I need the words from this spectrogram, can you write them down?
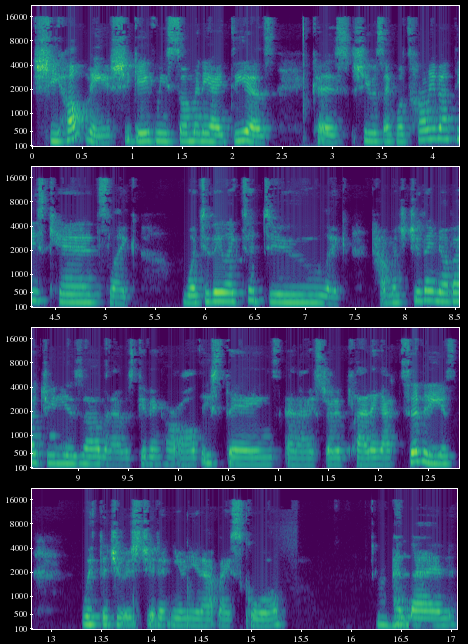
she helped me. She gave me so many ideas because she was like, "Well, tell me about these kids. Like, what do they like to do? Like, how much do they know about Judaism?" And I was giving her all these things, and I started planning activities with the Jewish Student Union at my school. Mhm. And then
